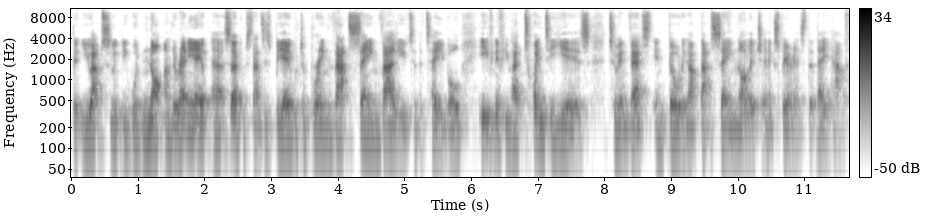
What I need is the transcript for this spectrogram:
that you absolutely would not, under any uh, circumstances, be able to bring that same value to the table, even if you had 20 years to invest in building up that same knowledge and experience that they have.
